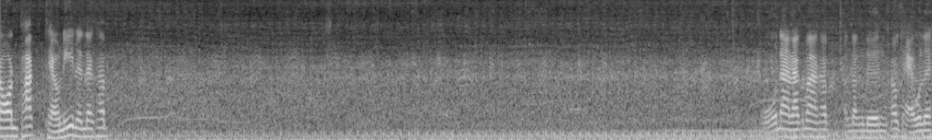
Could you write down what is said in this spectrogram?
นอนพักแถวนี้เลยนะครับ โอ้ น่ารักมากครับกำลังเดินเข้าแถวเลย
